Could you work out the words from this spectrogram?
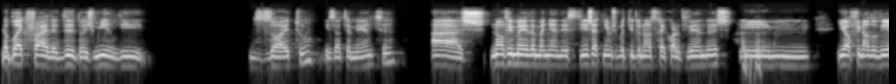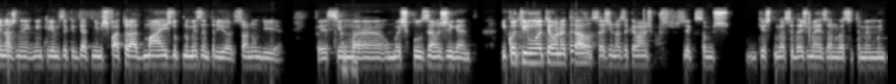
na Black Friday de 2018, exatamente, às nove e meia da manhã desse dia já tínhamos batido o nosso recorde de vendas e, e ao final do dia nós nem, nem queríamos acreditar tínhamos faturado mais do que no mês anterior, só num dia. Foi assim uma, uma explosão gigante. E continua até ao Natal, ou seja, nós acabámos por perceber que somos que este negócio das meias é um negócio também muito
